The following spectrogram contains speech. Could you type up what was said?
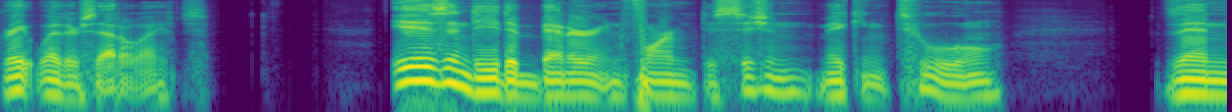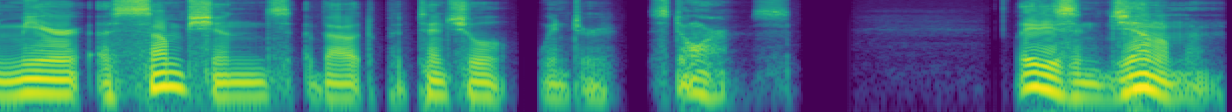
Great weather satellites. Is indeed a better informed decision making tool than mere assumptions about potential winter storms. Ladies and gentlemen,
